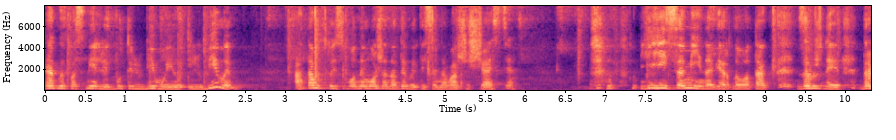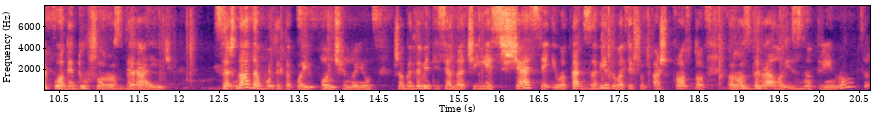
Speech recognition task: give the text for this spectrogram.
Як ви посміли бути любимою і любимим, а там хтось не може надивитися на ваше щастя. Її самі, напевно, отак завжди дракони душу роздирають. Це ж треба бути такою конченою, щоб дивитися на чиєсь щастя і отак завідувати, щоб аж просто роздирало ізнутрі. Ну, це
